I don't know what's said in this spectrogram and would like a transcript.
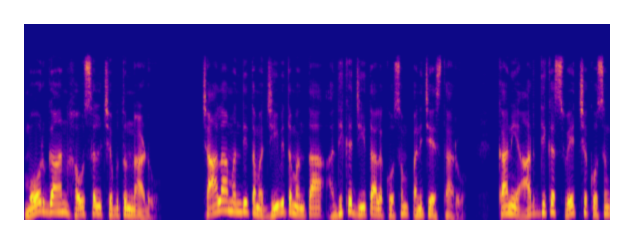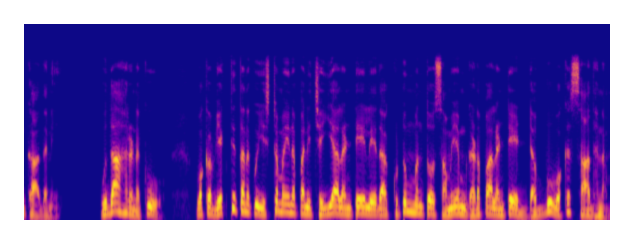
మోర్గాన్ హౌసల్ చెబుతున్నాడు చాలామంది తమ జీవితమంతా అధిక జీతాల కోసం పనిచేస్తారు కాని ఆర్థిక స్వేచ్ఛ కోసం కాదని. ఉదాహరణకు ఒక వ్యక్తి తనకు ఇష్టమైన పని చెయ్యాలంటే లేదా కుటుంబంతో సమయం గడపాలంటే డబ్బు ఒక సాధనం.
